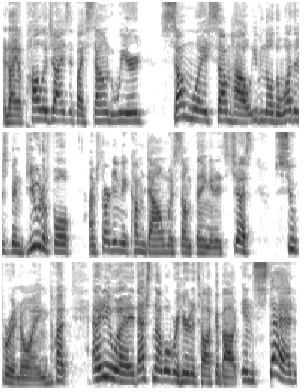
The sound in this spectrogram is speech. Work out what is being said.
And I apologize if I sound weird. Some way, somehow, even though the weather's been beautiful, I'm starting to come down with something and it's just super annoying. But anyway, that's not what we're here to talk about. Instead,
